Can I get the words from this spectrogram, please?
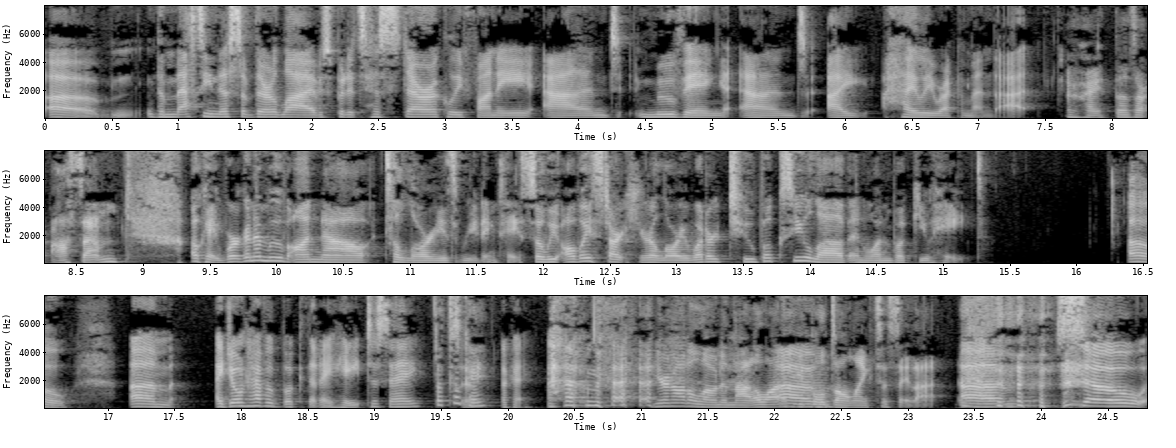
um, the messiness of their lives, but it's hysterically funny and moving, and I highly recommend that. Okay, those are awesome. Okay, we're going to move on now to Lori's reading taste. So we always start here, Lori. What are two books you love and one book you hate? Oh, um, I don't have a book that I hate to say. That's So- okay. okay. You're not alone in that. A lot of people don't like to say that. um, so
